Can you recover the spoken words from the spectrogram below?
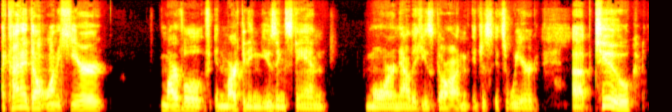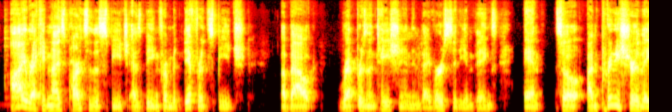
I kind of don't want to hear Marvel in marketing using Stan more now that he's gone. It just it's weird. Uh, two, I recognize parts of the speech as being from a different speech about representation and diversity and things. And so I'm pretty sure they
